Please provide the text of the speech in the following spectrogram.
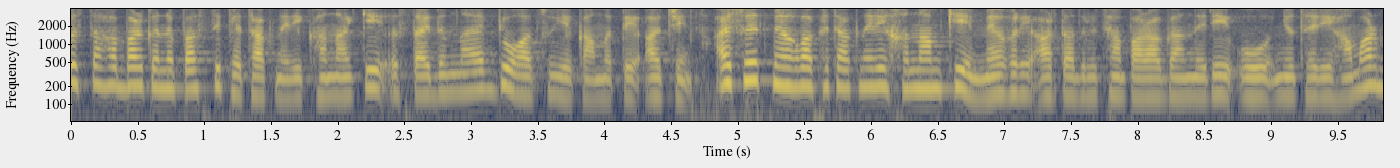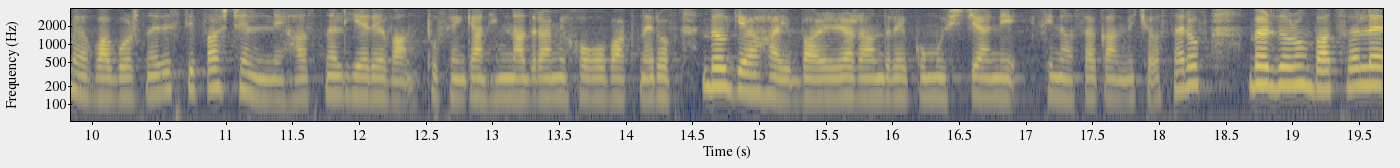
վստահաբար կնպաստի փետակների քանակի, ըստ այդմ նաև գյուղացու եկամտի աճին։ Այսուհետ մեղվապետակների խնամքի, մեղրի արտադրության պարագաների ու նյութերի համար մեղվագործները ստիպված չեն լինի հասնել Երևան։ Թուֆենկյան հիմնադրամի խողովակներով Բելգիահայ բարերար Անդրե Կոմուշճյանի ֆինանսական միջոցներով Բերձորում բացվել է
